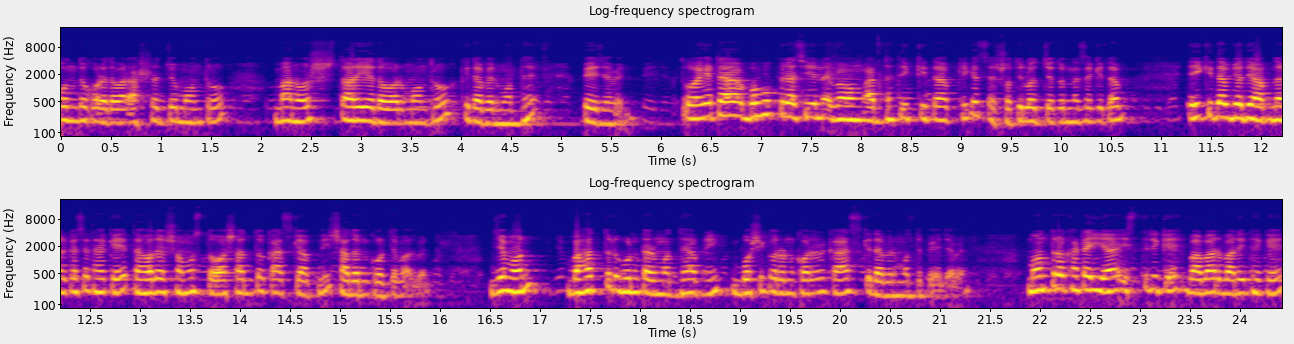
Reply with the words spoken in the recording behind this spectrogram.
বন্ধ করে দেওয়ার আশ্চর্য মন্ত্র, মানুষ তাড়িয়ে দেওয়ার মন্ত্র কিতাবের মধ্যে পেয়ে যাবেন। তো এটা বহু প্রাচীন এবং আধ্যাত্মিক কিতাব, ঠিক আছে? সতীলজ্জাতুন্নেসা কিতাব। এই কিতাব যদি আপনার কাছে থাকে, তাহলে সমস্ত অসাধ্য কাজকে আপনি সাধন করতে পারবেন। যেমন, বাহাত্তর ঘণ্টার মধ্যে আপনি বশীকরণ করার কাজ কিতাবের মধ্যে পেয়ে যাবেন। মন্ত্র খাটাইয়া স্ত্রীকে বাবার বাড়ি থেকে,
